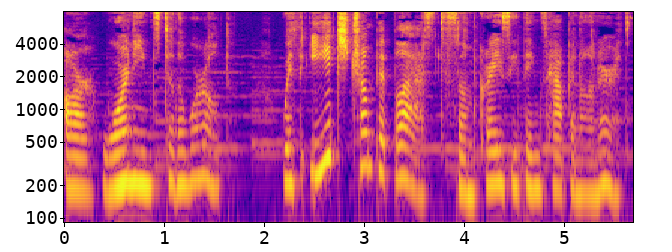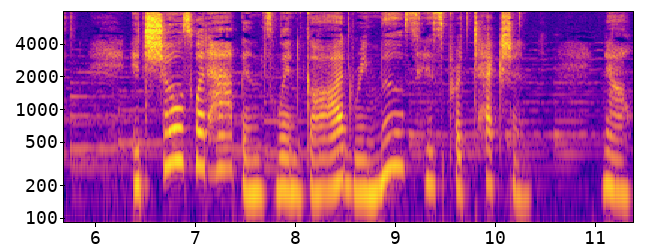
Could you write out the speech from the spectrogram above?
are warnings to the world. With each trumpet blast, some crazy things happen on earth. It shows what happens when God removes his protection. Now,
